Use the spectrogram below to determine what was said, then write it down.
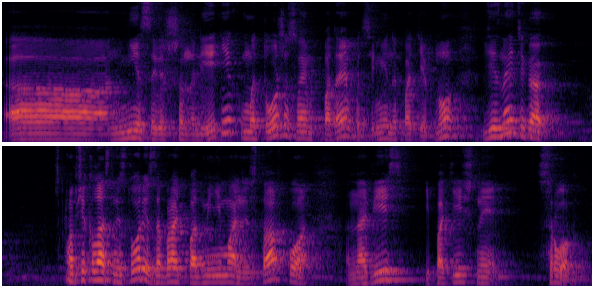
э, несовершеннолетних, мы тоже с вами попадаем под семейную ипотеку. Но здесь, знаете как, вообще классная история забрать под минимальную ставку на весь ипотечный срок.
